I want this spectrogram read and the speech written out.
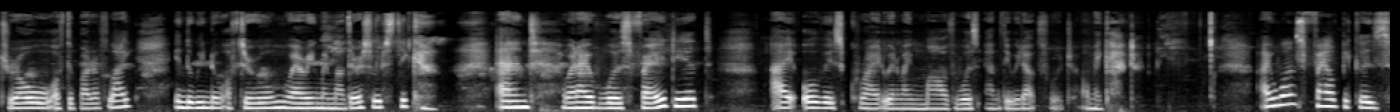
draw of the butterfly in the window of the room wearing my mother's lipstick. And when I was very it, I always cried when my mouth was empty without food. Oh my god. I once felt because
